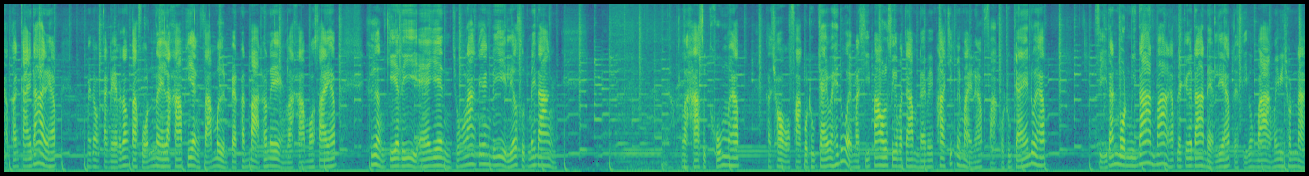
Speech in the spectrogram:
ครับทางไกลได้เลยครับ ไม่ต้องตากแดดไม่ต้องตากฝนในราคาเพียง 38,000 บาทเท่านั้นเอง ราคามอไซค์ครับ เครื่องเกียร์ดี แอร์เย็นช่วงล่างก็ยังดี เลี้ยวสุดไม่ดัง ราคาสุดคุ้มนะครับ ถ้าชอบฝากกดถูกใจไว้ให้ด้วย มาชี้เป้าหรือซื้อประจำได้ไปพลาดคลิปใหม่ๆนะครับ ฝากกดถูกใจให้ด้วยครับสีด้านบนมีด้านบ้างครับแล้วก็ด้านแดดเลียครับ แต่สีบางๆ ไม่มีชนหนัก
